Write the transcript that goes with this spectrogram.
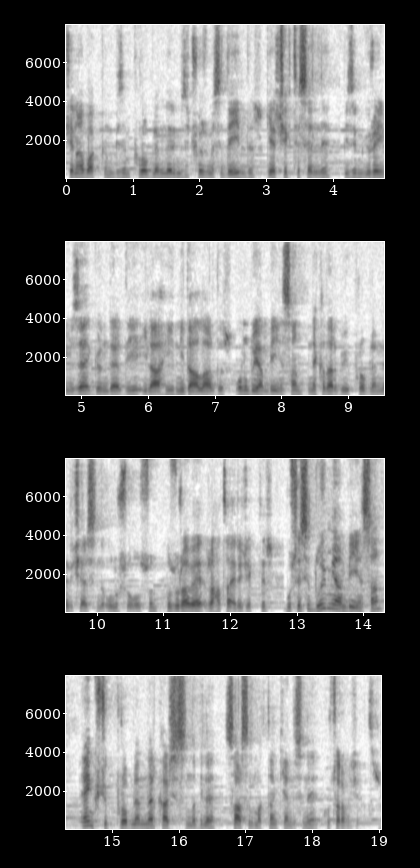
Cenab-ı Hakk'ın bizim problemlerimizi çözmesi değildir. Gerçek teselli bizim yüreğimize gönderdiği ilahi nidalardır. Onu duyan bir insan ne kadar büyük problemler içerisinde olursa olsun huzura ve rahata erecektir. Bu sesi duymayan bir insan en küçük problemler karşısında bile sarsılmaktan kendisini kurtaramayacaktır.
